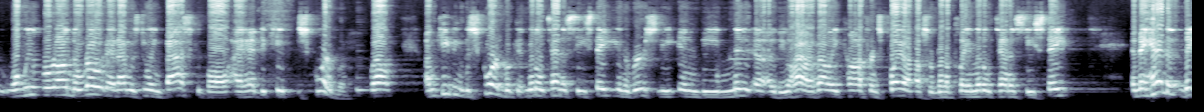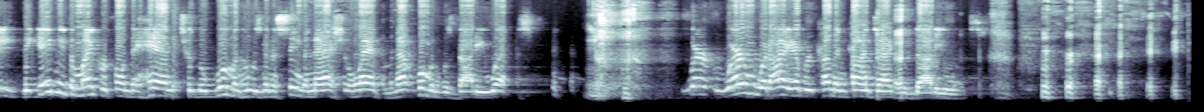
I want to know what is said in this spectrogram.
when we were on the road and I was doing basketball, I had to keep the scorebook. Well, I'm keeping the scorebook at Middle Tennessee State University in the uh, the Ohio Valley Conference playoffs. We're going to play Middle Tennessee State, and they had to, they they gave me the microphone to hand to the woman who was going to sing the national anthem, and that woman was Dottie West. where where would I ever come in contact with Dottie West? right.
